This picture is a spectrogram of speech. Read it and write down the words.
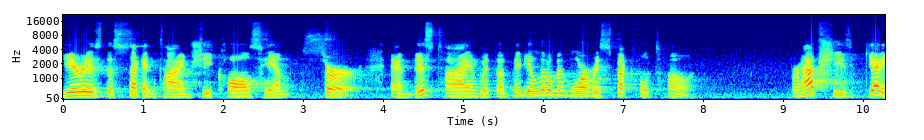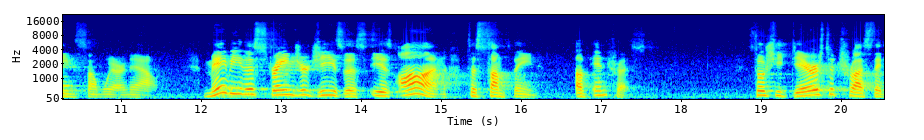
Here is the second time she calls him Sir, and this time with a, maybe a little bit more respectful tone. Perhaps she's getting somewhere now. Maybe this stranger Jesus is on to something of interest. So she dares to trust that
